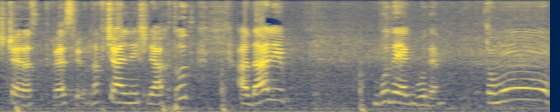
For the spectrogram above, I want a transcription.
ще раз підкреслюю, навчальний шлях тут, а далі буде як буде. Тому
